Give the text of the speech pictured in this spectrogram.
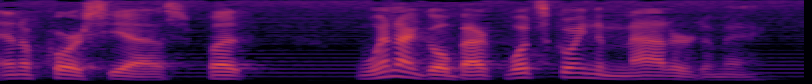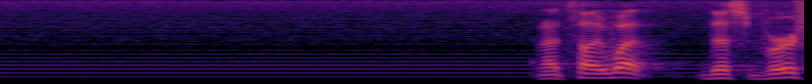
and of course, yes. But when I go back, what's going to matter to me? And I tell you what, this verse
